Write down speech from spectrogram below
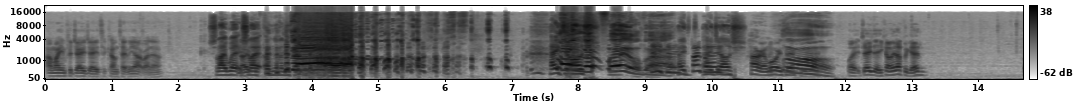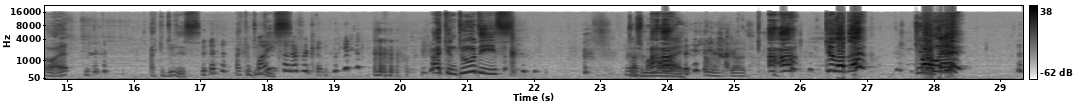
I'm waiting for JJ to come take me out right now. Shall I wait? No. Shall I? I'm gonna look. Hey Oh, Josh. they failed that. Hey, Bye-bye. hey Josh. Harry, I'm always here for you. Oh. Wait, JJ, you coming up again? All right. I can do this. I can do this. Why are you this. Pan African? I can do this. Josh, I'm on my way. Oh my god. Uh-uh. Get out there. Get up Power there. there.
